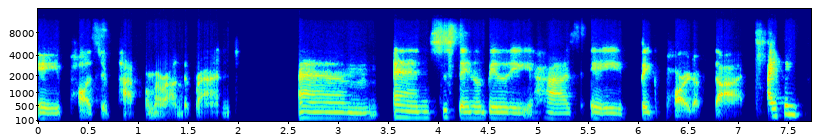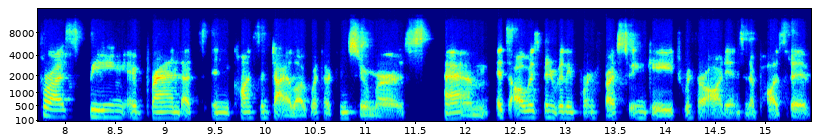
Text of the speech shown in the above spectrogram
a positive platform around the brand. Um, and sustainability has a big part of that. I think for us, being a brand that's in constant dialogue with our consumers, um, it's always been really important for us to engage with our audience in a positive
